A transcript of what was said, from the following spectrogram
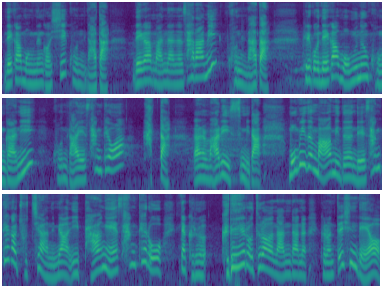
내가 먹는 것이 곧 나다. 내가 만나는 사람이 곧 나다. 그리고 내가 머무는 공간이 곧 나의 상태와 같다. 라는 말이 있습니다. 몸이든 마음이든 내 상태가 좋지 않으면 이 방의 상태로 그냥 그러, 그대로 드러난다는 그런 뜻인데요.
